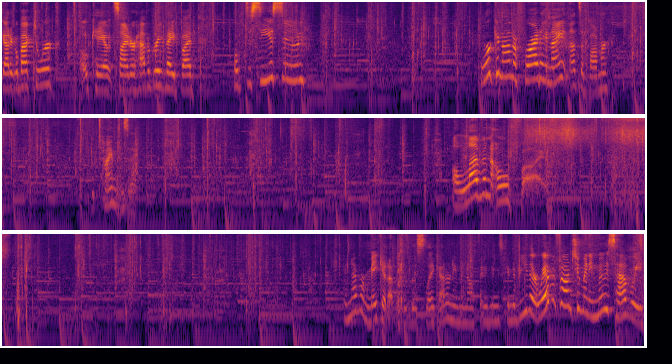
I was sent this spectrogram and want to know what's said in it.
Gotta go back to work? Okay, outsider. Have a great night, bud. Hope to see you soon. Working on a Friday night? That's a bummer. What time is it? 11.05. I never make it up to this lake. I don't even know if anything's gonna be there. We haven't found too many moose, have we?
